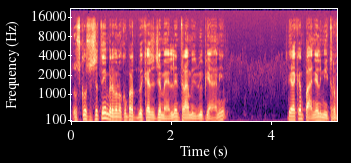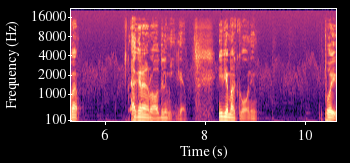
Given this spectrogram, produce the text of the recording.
lo scorso settembre avevano comprato due case gemelle, entrambe di due piani, della campagna limitrofa a Gran Rol dell'Emilia, in via Marconi. Poi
